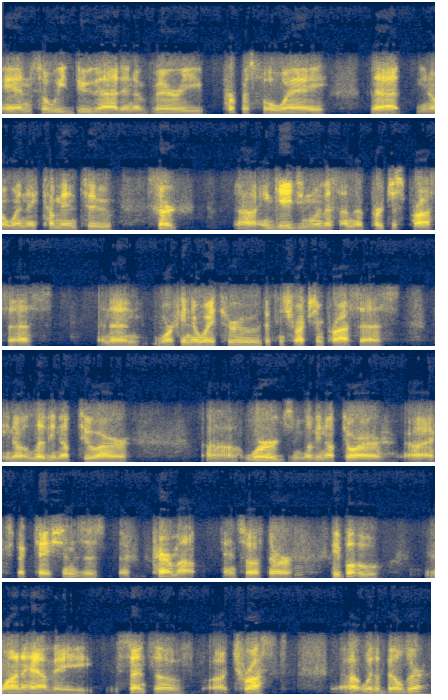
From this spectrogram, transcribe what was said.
and so we do that in a very purposeful way. That you know, when they come in to start uh, engaging with us on the purchase process, and then working their way through the construction process, you know, living up to our uh, words and living up to our uh, expectations is paramount. And so, if there are people who want to have a sense of uh, trust uh, with a builder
